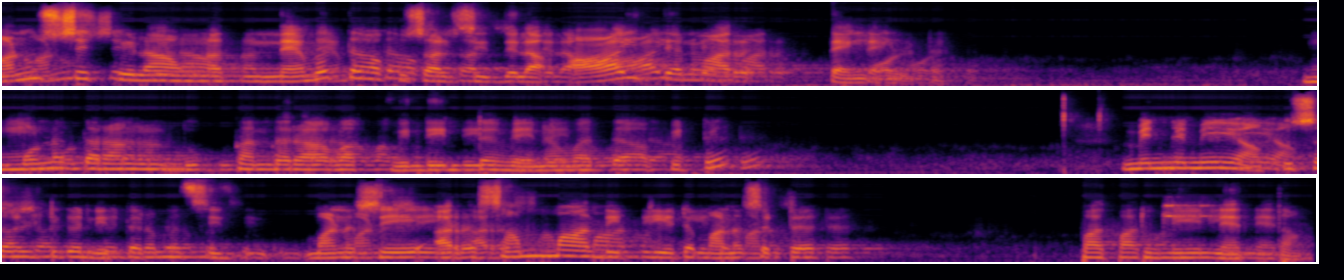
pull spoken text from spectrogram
මිනිස්සෙක් වෙලා වුණත් නැවත අකුසල් සිද්ධලා ආයිත් යනවා අර තැන් වලට. මොනතරම් දුක් කන්දරාවක් විඳින්න වෙනවද අපිට? මෙන්න මේ අකුසල් ටික නිතරම මනසේ අර සම්මා දිට්ඨියට මනසට පත්ුනේ නැත්තම්.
